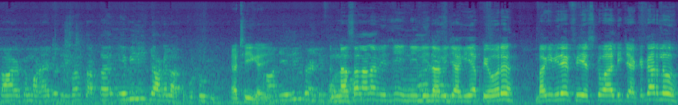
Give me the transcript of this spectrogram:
ਤਾਂ ਕਰਕੇ ਮੜਾ ਝੋਟੀ ਨੂੰ ਕਰਤਾ ਇਹ ਵੀ ਨਹੀਂ ਜਾ ਕੇ ਲੱਤ ਪੁੱਟੂਗੀ। ਆ ਠੀਕ ਹੈ ਜੀ। ਹਾਂਜੀ ਇਹਦੀ ਵੀ ਗਾਰੰਟੀ ਨਸਲ ਆ ਨਾ ਵੀਰ ਜੀ ਨੀਲੀ ਦਾ ਵੀ ਜਾਗੀ ਆ ਪਿਓਰ। ਬਾਕੀ ਵੀਰੇ ਫੇਸ ਕੁਆਲਿਟੀ ਚੈੱਕ ਕਰ ਲਓ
